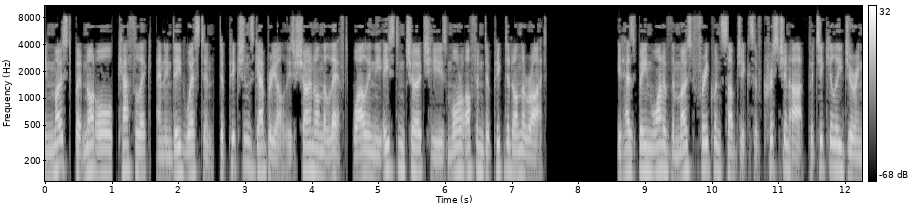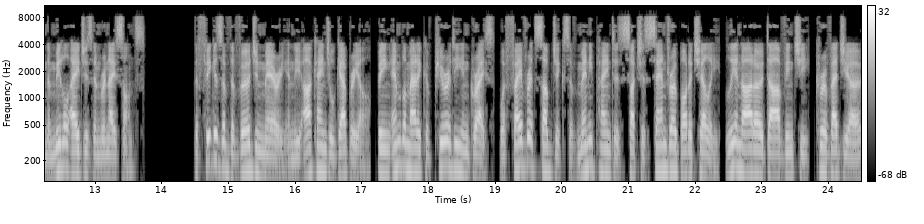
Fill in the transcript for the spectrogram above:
In most but not all Catholic, and indeed Western, depictions Gabriel is shown on the left, while in the Eastern Church he is more often depicted on the right. It has been one of the most frequent subjects of Christian art particularly during the Middle Ages and Renaissance. The figures of the Virgin Mary and the Archangel Gabriel, being emblematic of purity and grace, were favorite subjects of many painters such as Sandro Botticelli, Leonardo da Vinci, Caravaggio,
